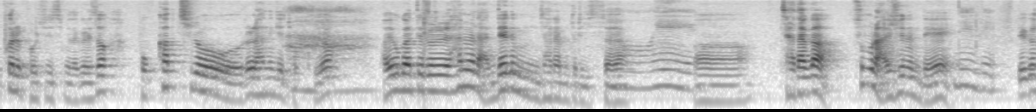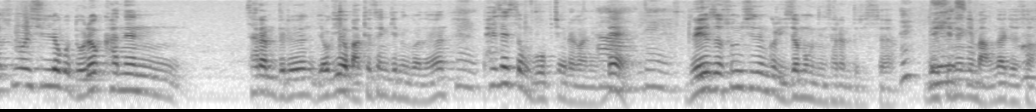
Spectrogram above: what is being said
효과를 볼 수 있습니다. 그래서 복합 치료를 하는 게 좋고요. 아, 바이오가드를 하면 안 되는 사람들이 있어요. 어, 예. 어, 자다가 숨을 안 쉬는데 네네. 내가 숨을 쉬려고 노력하는 사람들은 여기가 막혀 생기는 거는 네. 폐쇄성 무호흡증이라고 하는데 아, 네. 뇌에서 숨 쉬는 걸 잊어먹는 사람들이 있어요. 뇌 뇌에서? 기능이 망가져서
